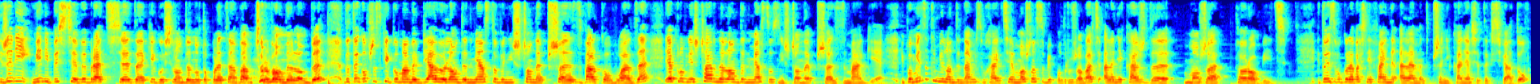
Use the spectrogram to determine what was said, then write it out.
Jeżeli mielibyście wybrać się do jakiegoś Londynu, to polecam Wam czerwony Londyn. Do tego wszystkiego mamy biały Londyn, miasto wyniszczone przez walkę o władzę, jak również czarny Londyn, miasto zniszczone przez magię. I pomiędzy tymi Londynami, słuchajcie, można sobie podróżować, ale nie każdy może to robić. I to jest w ogóle właśnie fajny element przenikania się tych światów.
